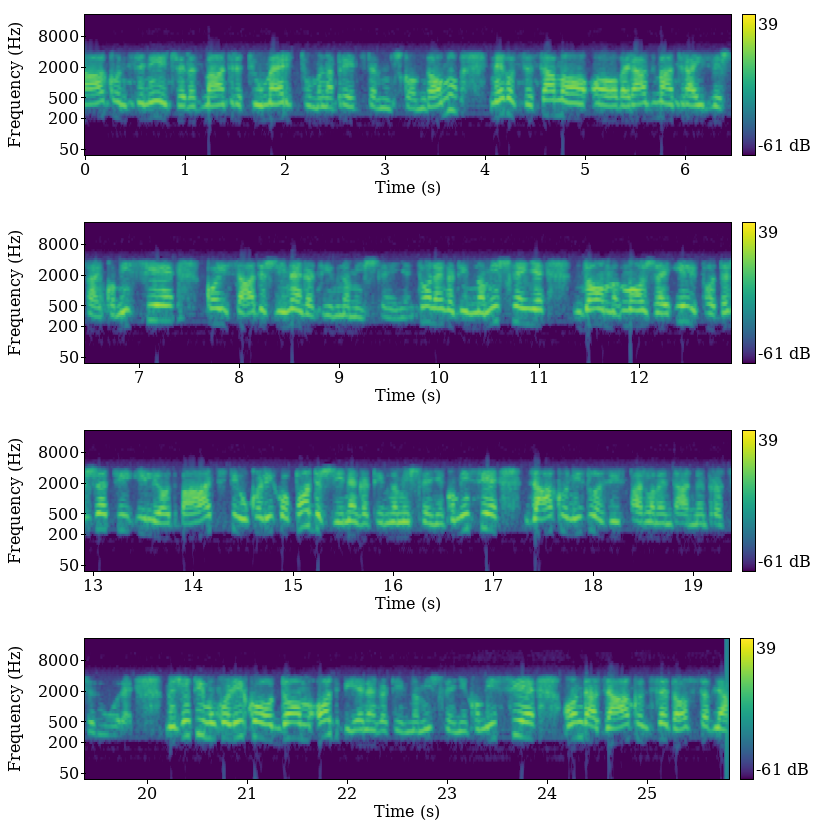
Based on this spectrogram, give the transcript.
zakon se neće razmatrati u meritumu na predstavničkom domu, nego se samo ovaj, razmatra izvještaj komisije koji sadrži negativno mišljenje. To negativno mišljenje dom može ili podržati ili odbaciti. Ukoliko podrži negativno mišljenje komisije, zakon izlazi iz parlamentarne procedure. Međutim, ukoliko dom odbije negativno mišljenje komisije, onda zakon se dostavlja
